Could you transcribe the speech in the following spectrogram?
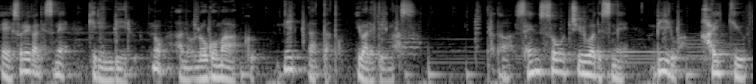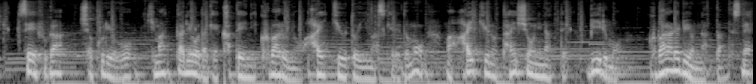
えそれがですねキリンビールのあのロゴマークになったと言われています。ただ戦争中はですねビールは配給政府が食料を決まった量だけ家庭に配るのを配給と言いますけれども、まあ、配給の対象になってビールも配られるようになったんですね。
